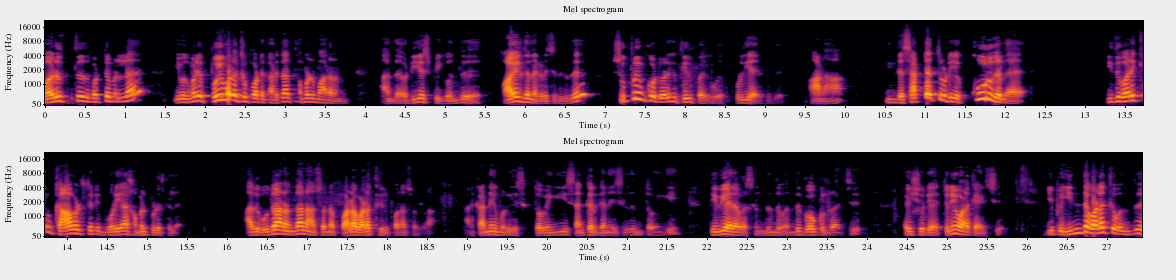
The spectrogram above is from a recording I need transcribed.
மறுத்தது மட்டுமில்ல இவங்க முன்னாடி பொய் வழக்கு போட்ட அடுத்தா தமிழ் மாறன் அந்த டிஎஸ்பிக்கு வந்து ஆயுள் தண்டனை கிடைச்சிருக்குது. சுப்ரீம் கோர்ட் வரைக்கும் தீர்ப்பு உறுதியாக இருக்குது. ஆனால் இந்த சட்டத்துடைய கூறுகளை இது வரைக்கும் காவல்துறை முறையாக அமல்படுத்தலை. அதுக்கு உதாரணம் தான் நான் சொன்ன பல வழக்குகள் போல சொல்கிறான் கண்ணகி முருகேசன் துவங்கி சங்கர் கணேஷ்லேருந்து துவங்கி திவ்யா இளவரசன்லேருந்து வந்து கோகுல்ராஜ் ஐஸ்வர்யா எத்தனையோ வழக்காயிடுச்சு. இப்போ இந்த வழக்கு வந்து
